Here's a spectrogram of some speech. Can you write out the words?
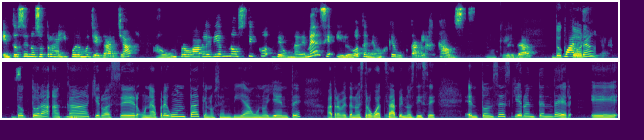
Entonces nosotros ahí podemos llegar ya a un probable diagnóstico de una demencia y luego tenemos que buscar las causas, ¿verdad? Doctora, doctora, acá quiero hacer una pregunta que nos envía un oyente a través de nuestro WhatsApp y nos dice, entonces quiero entender, eh,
